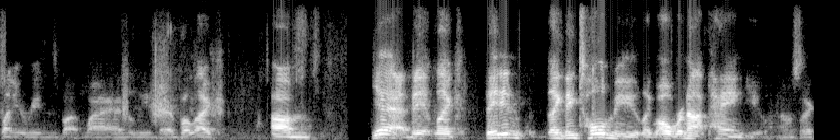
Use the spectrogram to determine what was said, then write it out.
plenty of reasons but why I had to leave there, but like, um, yeah, they like they didn't like they told me like, oh, we're not paying you. I was like,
